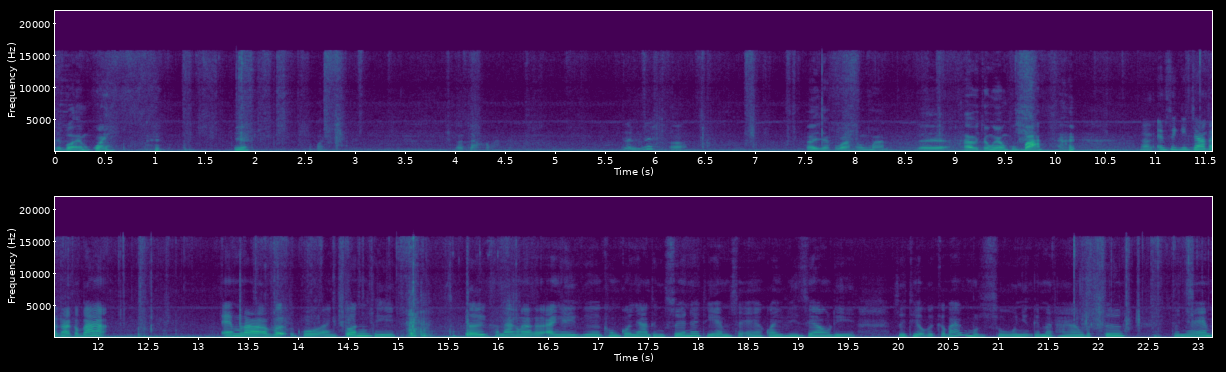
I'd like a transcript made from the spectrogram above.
để vợ em quay. Nhé. Quay. Chào các bác. À. đấy chào các bác không bán. Để hai vợ chồng em cùng bán. Vâng, em xin kính chào tất cả các bác Em là vợ của anh Tuân thì sắp tới khả năng là anh ấy không có nhà thường xuyên ấy, thì em sẽ quay video để giới thiệu với các bác một số những cái mặt hàng, vật tư của nhà em.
